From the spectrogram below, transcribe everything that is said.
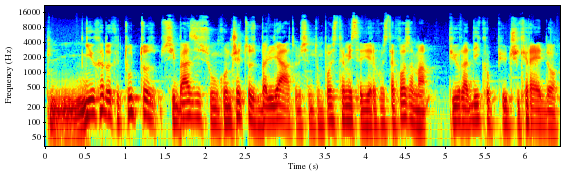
io credo che tutto si basi su un concetto sbagliato, mi sento un po' estremista a dire questa cosa, ma più la dico più ci credo,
